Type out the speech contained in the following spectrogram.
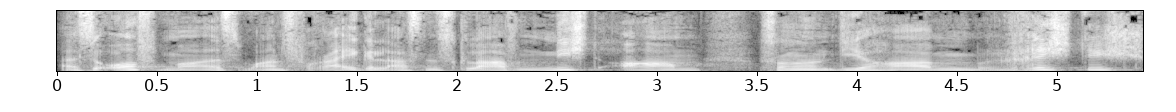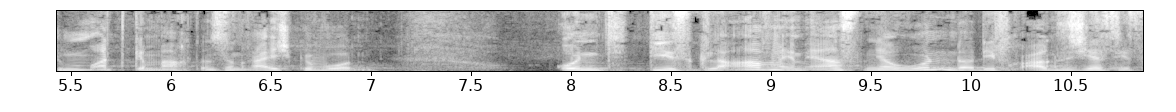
Also oftmals waren freigelassene Sklaven nicht arm, sondern die haben richtig Schmott gemacht und sind reich geworden. Und die Sklaven im ersten Jahrhundert, die fragen sich jetzt, jetzt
